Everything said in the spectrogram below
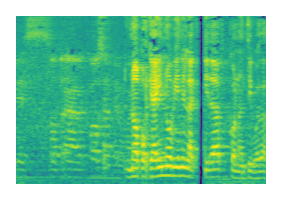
Es otra cosa, pero bueno, No, porque ahí no viene la actividad con antigüedad.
